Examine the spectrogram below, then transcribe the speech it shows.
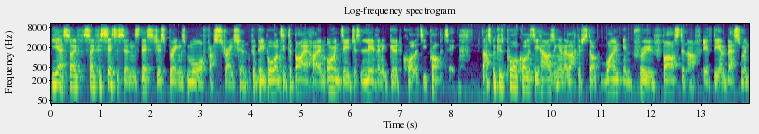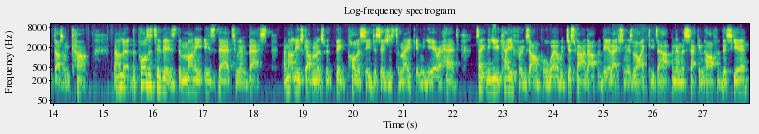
Yeah, so so for citizens, this just brings more frustration for people wanting to buy a home or indeed just live in a good quality property. That's because poor quality housing and a lack of stock won't improve fast enough if the investment doesn't come. Now, look, the positive is the money is there to invest, and that leaves governments with big policy decisions to make in the year ahead. Take the UK, for example, where we've just found out that the election is likely to happen in the second half of this year.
